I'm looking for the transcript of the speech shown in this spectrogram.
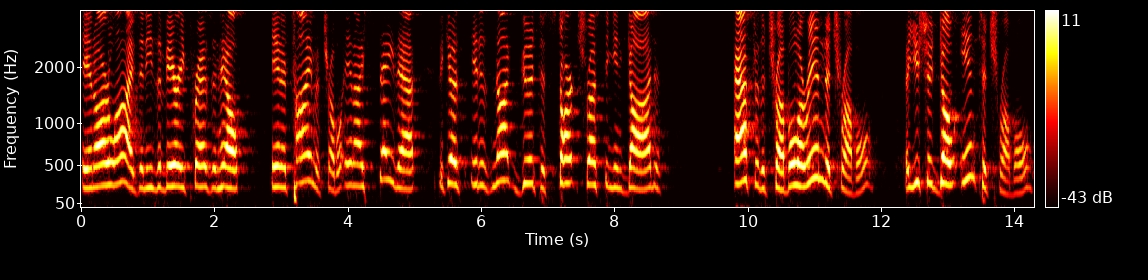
in our lives. And He's a very present help in a time of trouble. And I say that because it is not good to start trusting in God after the trouble or in the trouble, but you should go into trouble,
